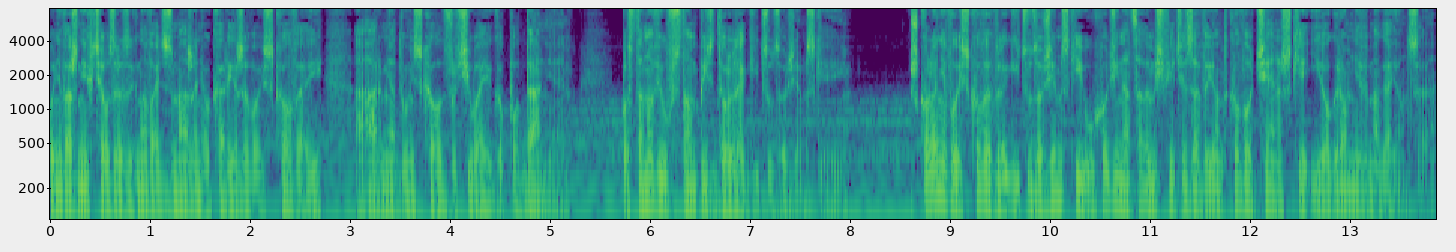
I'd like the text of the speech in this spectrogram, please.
Ponieważ nie chciał zrezygnować z marzeń o karierze wojskowej, a armia duńska odrzuciła jego podanie, postanowił wstąpić do Legii Cudzoziemskiej. Szkolenie wojskowe w Legii Cudzoziemskiej uchodzi na całym świecie za wyjątkowo ciężkie i ogromnie wymagające.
